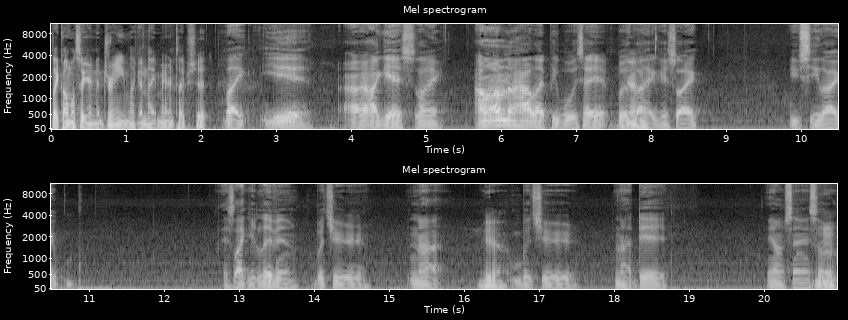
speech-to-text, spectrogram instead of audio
like almost like you're in a dream, like a nightmare type shit. like yeah i, I guess like I don't, I don't know how like people would say it but Yeah. like it's like you see like it's like you're living but you're not Yeah. but you're not dead you know what i'm saying so Mhm.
